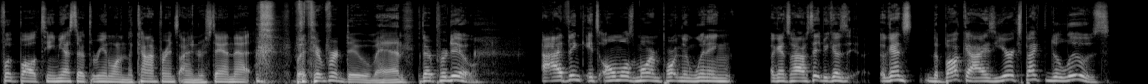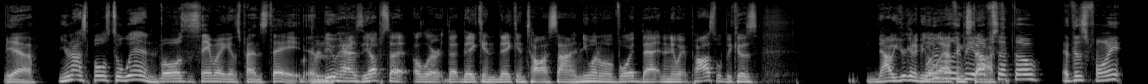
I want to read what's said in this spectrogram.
football team. Yes, they're three and one in the conference. I understand that. but they're Purdue, man. they're Purdue. I think it's almost more important than winning against Ohio State because against the Buckeyes, you're expected to lose. Yeah. You're not supposed to win. Well, it was the same way against Penn State. and- Purdue has the upset alert that they can they can toss on. You want to avoid that in any way possible because now you're going to be Would the it really laughing be an stock. upset though at this point?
